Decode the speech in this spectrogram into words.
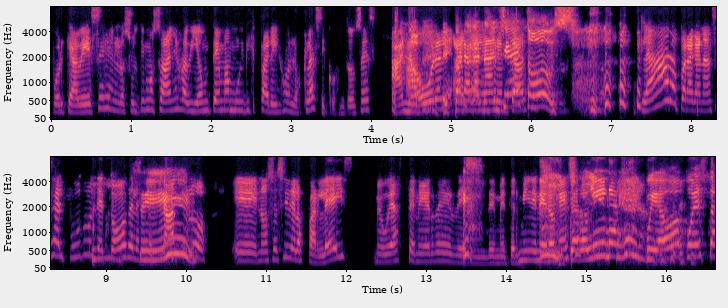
porque a veces en los últimos años había un tema muy disparejo en los clásicos. Entonces, ah, no, ahora eh, para ganancia de todos. Claro, para ganancia del fútbol, de todos, del espectáculo, eh, no sé si de los parlays, me voy a abstener de, de, meter mi dinero en eso. Carolina, cuidado apuesta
